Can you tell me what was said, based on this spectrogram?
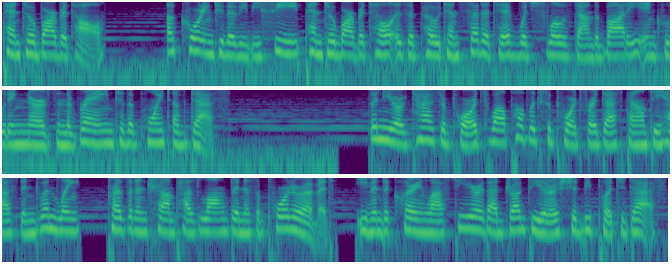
pentobarbital. According to the BBC, pentobarbital is a potent sedative which slows down the body, including nerves in the brain, to the point of death. The New York Times reports while public support for a death penalty has been dwindling, President Trump has long been a supporter of it, even declaring last year that drug dealers should be put to death.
